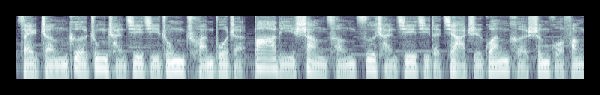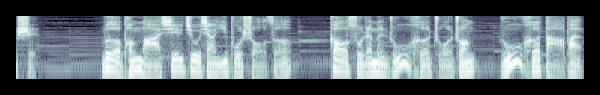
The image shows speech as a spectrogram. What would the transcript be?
在整个中产阶级中传播着巴黎上层资产阶级的价值观和生活方式。”勒蓬马歇就像一部守则，告诉人们如何着装、如何打扮、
